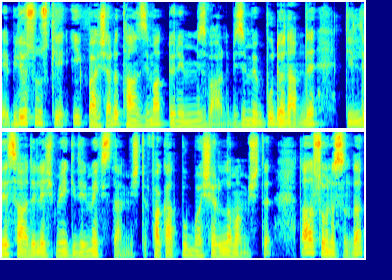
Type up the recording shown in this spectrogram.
E, biliyorsunuz ki ilk başlarda tanzimat dönemimiz vardı bizim ve bu dönemde dilde sadeleşmeye gidilmek istenmişti. Fakat bu başarılamamıştı. Daha sonrasında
